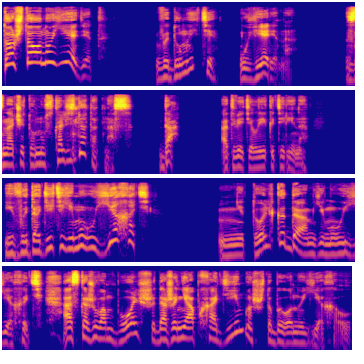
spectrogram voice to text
То, что он уедет. Вы думаете? Уверена. Значит, он ускользнет от нас. Да, ответила Екатерина. И вы дадите ему уехать? Не только дам ему уехать, а скажу вам больше, даже необходимо, чтобы он уехал.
